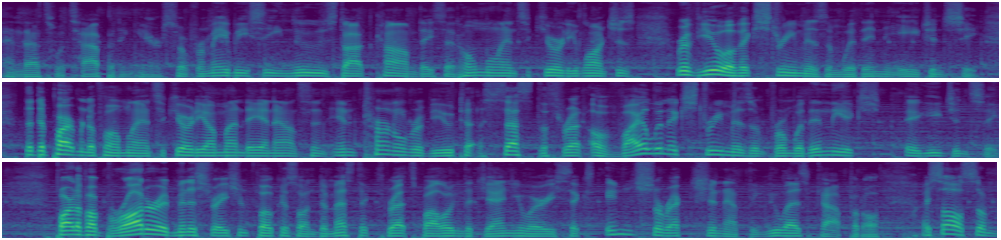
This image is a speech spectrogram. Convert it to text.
and that's what's happening here. So, from ABCNews.com, they said Homeland Security launches review of extremism within the agency. The Department of Homeland Security on Monday announced an internal review to assess the threat of violent extremism from within the ex- agency, part of a broader administration focus on domestic threats following the January 6th insurrection at the U.S. Capitol. I saw some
